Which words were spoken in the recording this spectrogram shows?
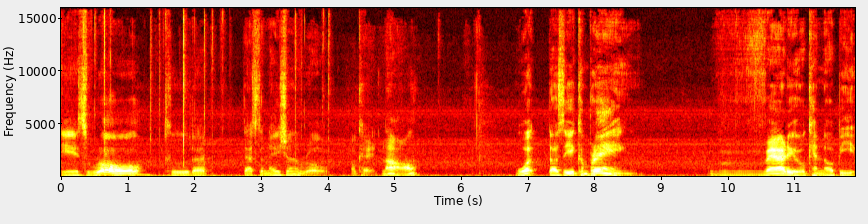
its row to the destination row okay now what does it complain value cannot be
